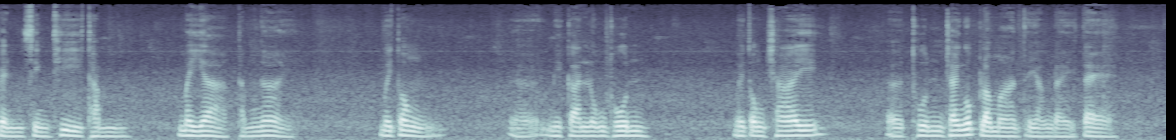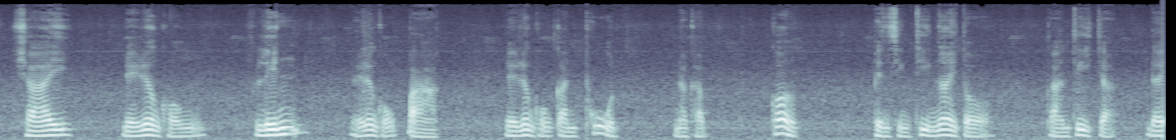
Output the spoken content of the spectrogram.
เป็นสิ่งที่ทำไม่ยากทำง่าย ไม่ต้องออมีการลงทุน ไม่ต้องใช้ทุนใช้งบประมาณแต่อย่างใด แต่ใช้ในเรื่องของลิ้น ในเรื่องของปาก ในเรื่องของการพูดนะครับ ก็ เป็นสิ่งที่ง่ายต่อการที่จะได้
